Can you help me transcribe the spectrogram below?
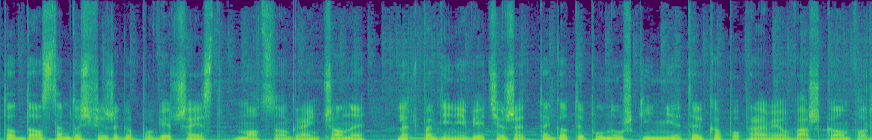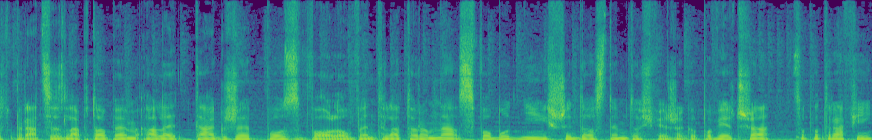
to dostęp do świeżego powietrza jest mocno ograniczony, lecz pewnie nie wiecie, że tego typu nóżki nie tylko poprawią wasz komfort pracy z laptopem, ale także pozwolą wentylatorom na swobodniejszy dostęp do świeżego powietrza, co potrafi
